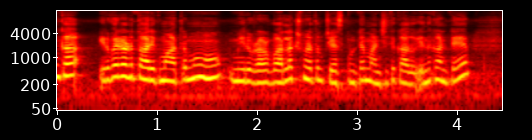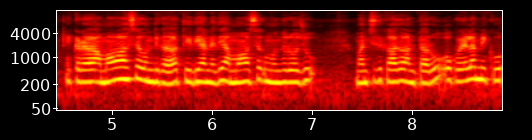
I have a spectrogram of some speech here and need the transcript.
ఇంకా ఇరవై రెండు తారీఖు మాత్రము మీరు వరలక్ష్మి వ్రతం చేసుకుంటే మంచిది కాదు. ఎందుకంటే ఇక్కడ అమావాస్య ఉంది కదా తిథి అనేది అమావాస్యకు ముందు రోజు మంచిది కాదు అంటారు. ఒకవేళ మీకు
